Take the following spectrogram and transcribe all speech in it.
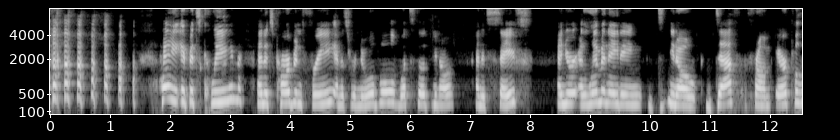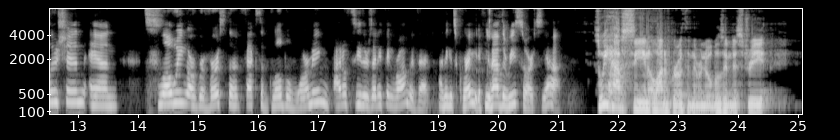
if it's clean and it's carbon free and it's renewable, what's the, you know, and it's safe and you're eliminating, you know, death from air pollution and slowing or reverse the effects of global warming, I don't see there's anything wrong with that. I think it's great if you have the resource. Yeah. So we have seen a lot of growth in the renewables industry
